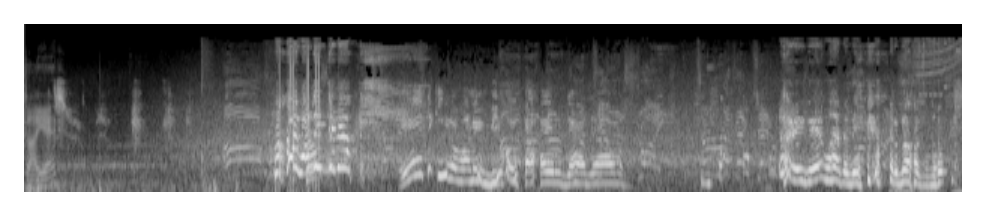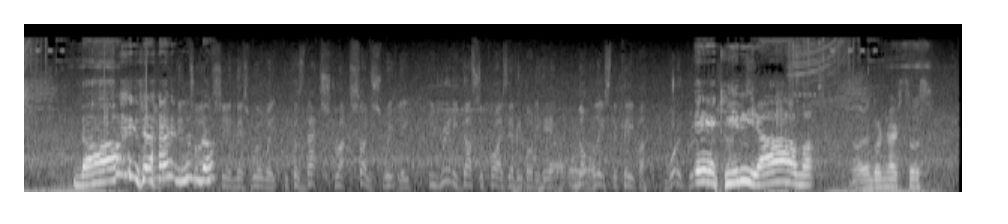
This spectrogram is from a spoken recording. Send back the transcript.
Zayed. Wanted to do. Eh, of naman yung biyong kahir gada. Ay, what the Carlos no. Die, no. This, will? Because that struck so sweetly. He really does surprise everybody here, not least the keeper. What a good. Eh, Kiriyama. Oh, good night,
